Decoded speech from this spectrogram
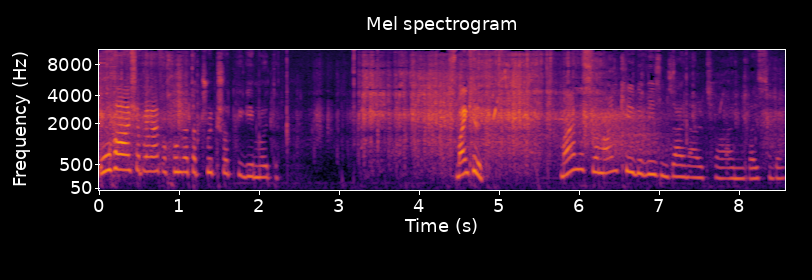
Oha, ich habe ihm einfach 100er Trickshot gegeben, Leute. Mein Kill. Mann, es soll mein Kill gewesen sein, Alter. 31er.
